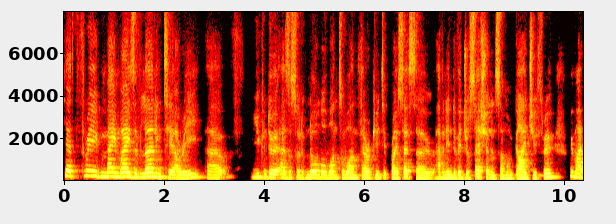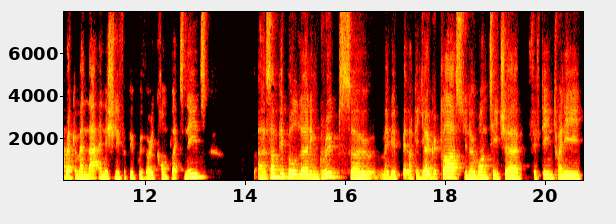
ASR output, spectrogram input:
Yeah, three main ways of learning TRE. Uh, you can do it as a sort of normal one-to-one therapeutic process so have an individual session and someone guides you through we might recommend that initially for people with very complex needs uh, some people learn in groups so maybe a bit like a yoga class you know one teacher 15 20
